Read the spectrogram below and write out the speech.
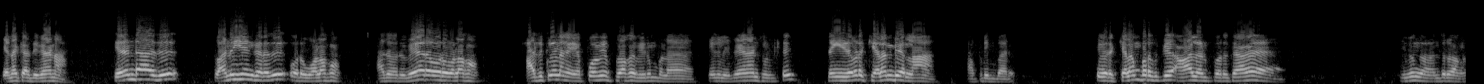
எனக்கு அது வேணாம். இரண்டாவது வணிகங்கிறது ஒரு உலகம். அது ஒரு வேற ஒரு உலகம். அதுக்குள்ள நாங்க எப்பவுமே போக விரும்பல. எங்களுக்கு வேணாம்னு சொல்லிட்டு நீங்க இதை விட கிளம்பிடலாம் அப்படிம்பாரு. இவரை கிளம்புறதுக்கு ஆள் அனுப்புறதுக்காக இவங்க வந்துருவாங்க.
